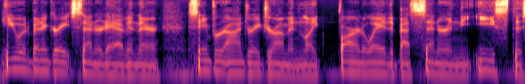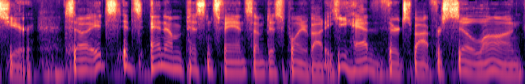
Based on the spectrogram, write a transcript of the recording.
He would have been a great center to have in there. Same for Andre Drummond, like far and away the best center in the East this year. So it's it's and I'm a Pistons fan, so I'm disappointed about it. He had the third spot for so long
